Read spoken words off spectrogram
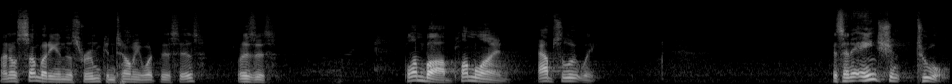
I know somebody in this room can tell me what this is. What is this? Plumb bob, plumb line. Absolutely. It's an ancient tool.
